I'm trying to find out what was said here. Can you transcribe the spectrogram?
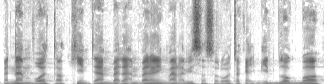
mert nem voltak kint ember ember, elég már visszaszorultak egy midblockba,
